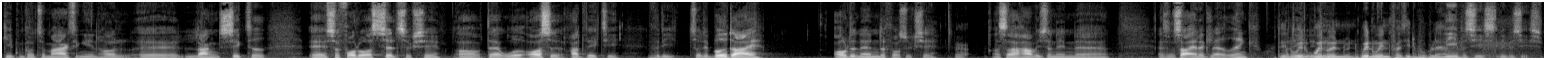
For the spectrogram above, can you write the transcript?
give dem content marketing indhold, øh, langsigtet, øh, så får du også selv succes. Og der er ordet også ret vigtigt, fordi så det er både dig og den anden, der får succes. Ja. Og så har vi sådan en, øh, altså så er alle glade, ikke? Det er en win-win win-win for at sige det populært. Lige præcis, lige præcis.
